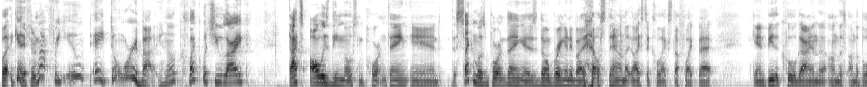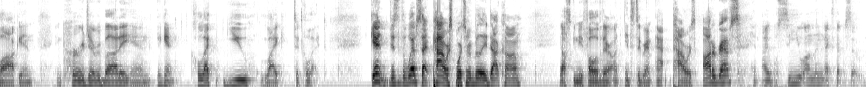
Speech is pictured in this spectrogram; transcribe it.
But again, if they're not for you, hey, don't worry about it. You know, collect what you like that's always the most important thing. And the second most important thing is don't bring anybody else down that likes to collect stuff like that. Again, be the cool guy in the on the on the block and encourage everybody. And again, collect what you like to collect. Again, visit the website powerssportsmemorabilia.com. Also, give me a follow over there on Instagram at Powers Autographs, and I will see you on the next episode.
